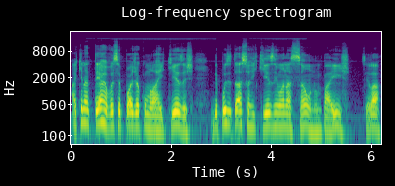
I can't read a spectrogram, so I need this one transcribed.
Aqui na terra você pode acumular riquezas e depositar sua riqueza em uma nação, num país, sei lá.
